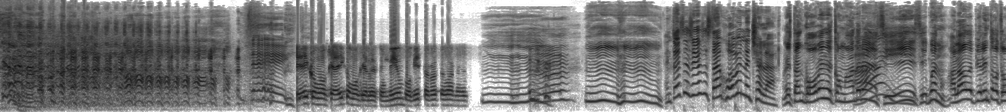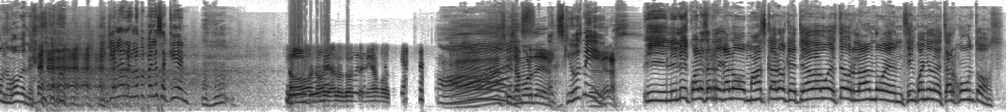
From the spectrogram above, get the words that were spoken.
Sí, como que ahí como que resumí un poquito, no te van a Entonces ellos están jóvenes, Chela. Están jóvenes, comadre. Ay. Sí, sí. Bueno, al lado de Piolín todos son jóvenes. ¿Y quién le arregló papeles a quién? No, no, ya los dos teníamos. Ah, sí, es amor de... Excuse me. De veras. Y Lili, ¿cuál es el regalo más caro que te ha dado este Orlando en cinco años de estar juntos?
